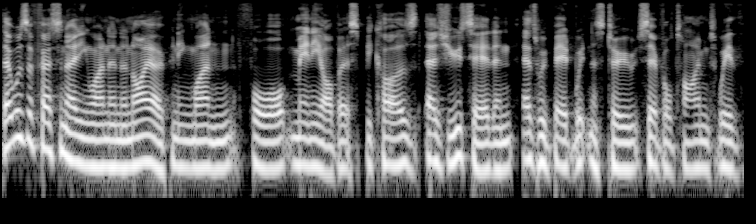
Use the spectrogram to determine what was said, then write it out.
That was a fascinating one and an eye opening one for many of us because, as you said, and as we've bared witness to several times with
